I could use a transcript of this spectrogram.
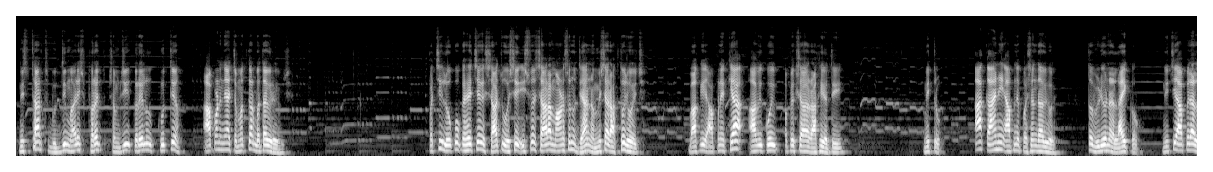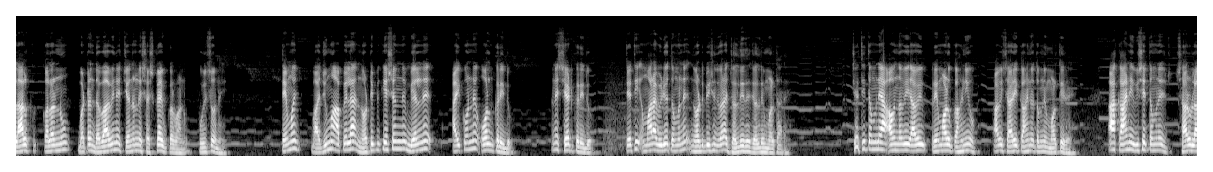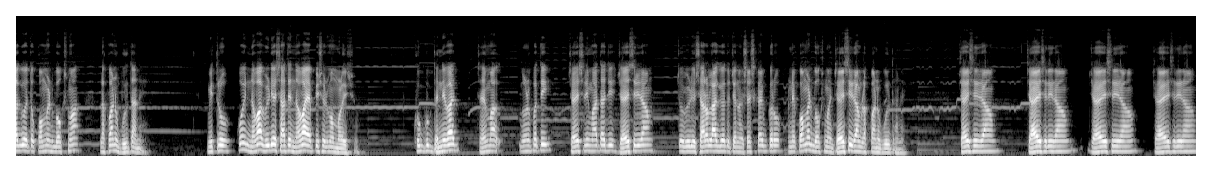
નિસ્વાર્થ બુદ્ધિ મારી ફરજ સમજી કરેલું કૃત્ય આપણને આ ચમત્કાર બતાવી રહ્યું છે. પછી લોકો કહે છે કે સાચું હશે, ઈશ્વર સારા માણસોનું ધ્યાન હંમેશા રાખતો જ હોય છે. બાકી આપણે ક્યાં આવી કોઈ અપેક્ષા રાખી હતી? મિત્રો, આ કહાની આપને પસંદ આવી હોય તો વિડીયોને લાઇક કરો. નીચે આપેલા લાલ કલરનું બટન દબાવીને ચેનલને સબસ્ક્રાઈબ કરવાનું ભૂલશો નહીં. તેમજ બાજુમાં આપેલા નોટિફિકેશનને, બેલને આઇકોનને ઓન કરી દો. અને સેટ કરી દો. તેથી અમારા વીડિયો તમને નોટિફિકેશન દ્વારા જલ્દીથી જલ્દી મળતા રહે. જેથી તમને આ અવનવી આવી પ્રેમાળુ કહાનીઓ, આવી સારી કહાનીઓ તમને મળતી રહે. આ કહાની વિશે તમને સારું લાગ્યું હોય તો કોમેન્ટ બોક્સમાં લખવાનું ભૂલતા નહીં. મિત્રો, કોઈ નવા વીડિયો સાથે નવા એપિસોડમાં મળીશું. ખૂબ ખૂબ ધન્યવાદ. જય મા ગણપતિ. જય શ્રી માતાજી. જય શ્રી રામ. જો વીડિયો સારો લાગ્યો હોય તો ચેનલ સબસ્ક્રાઈબ કરો અને કોમેન્ટ બોક્સમાં જય શ્રી રામ લખવાનું ભૂલતા નહીં. જય શ્રી રામ, જય શ્રી રામ, જય શ્રી રામ, જય શ્રી રામ.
